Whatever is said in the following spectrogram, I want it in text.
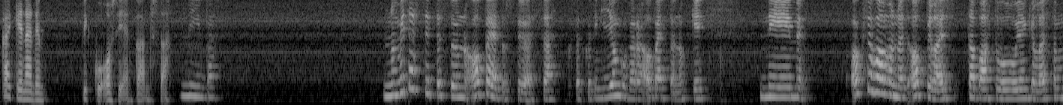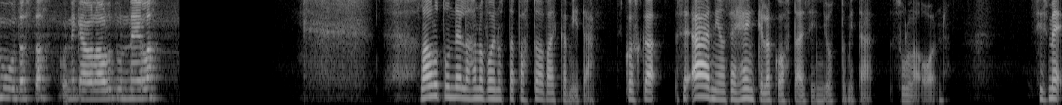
kaikkien näiden pikkuosien kanssa. Niinpä. No mitäs sitten sun opetustyössä, kun sä oot kuitenkin jonkun verran opettanutkin, niin onko sä huomannut, että oppilais tapahtuu jonkinlaista muutosta, kun ne käy laulutunneilla? Laulutunneillahan on voinut tapahtua vaikka mitä, koska se ääni on se henkilökohtaisin juttu, mitä sulla on – Siis me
